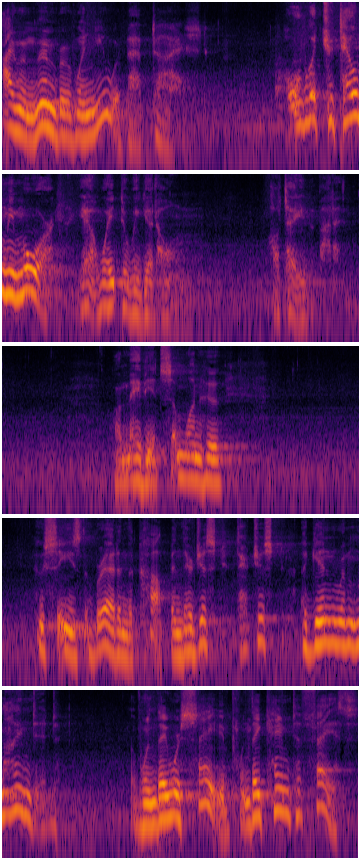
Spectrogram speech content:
I remember when you were baptized. Oh, would you tell me more? Yeah, wait till we get home. I'll tell you about it. Or maybe it's someone who who sees the bread and the cup and they're just they're just again reminded of when they were saved, when they came to faith.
